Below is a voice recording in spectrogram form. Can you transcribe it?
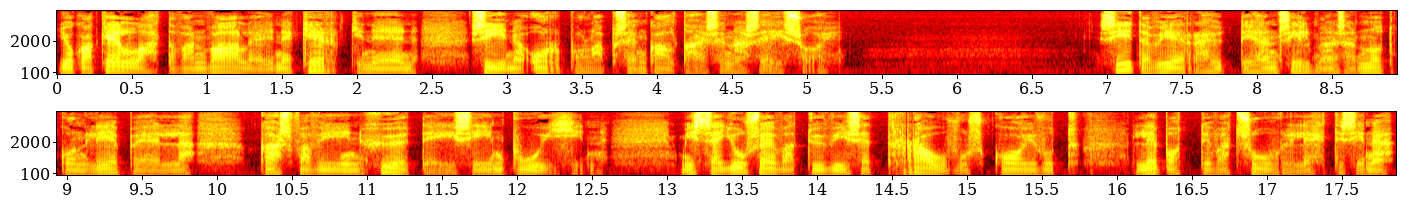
joka kellahtavan vaaleine kerkkineen siinä orpolapsen kaltaisena seisoi. Siitä vierähytti hän silmänsä notkon liepeellä kasvaviin hyöteisiin puihin, missä juseva tyviset rauvuskoivut lepottivat suurilehtisinä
